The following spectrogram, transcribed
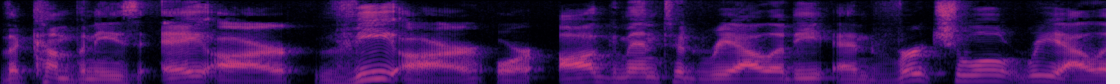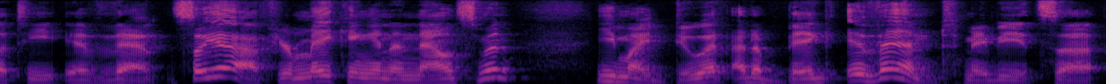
the company's AR, VR, or augmented reality and virtual reality event. So, yeah, if you're making an announcement, you might do it at a big event. Maybe it's uh,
